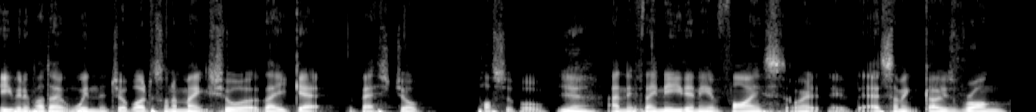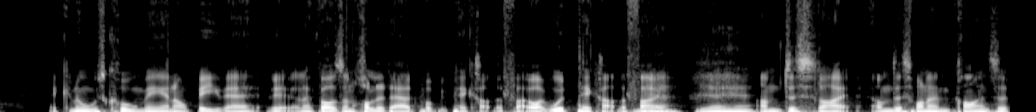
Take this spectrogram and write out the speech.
even if I don't win the job, I just want to make sure that they get the best job possible. Yeah. And if they need any advice or if something goes wrong, they can always call me and I'll be there. And if I was on holiday, I'd probably pick up the phone. I would pick up the phone. Yeah. Yeah. yeah. I'm just like, I'm just one of them kinds of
